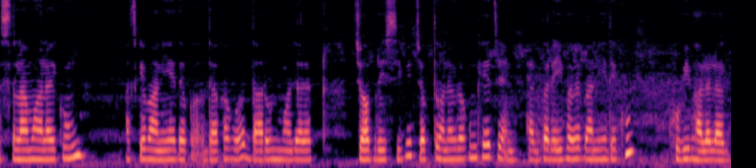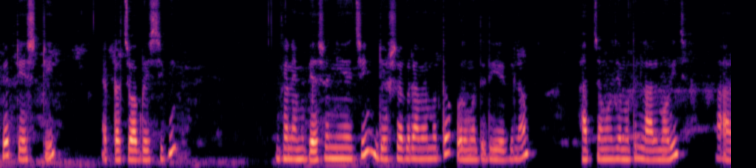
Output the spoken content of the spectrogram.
আসসালামু আলাইকুম। আজকে বানিয়ে দেখো দেখাবো দারুণ মজার এক চপ রেসিপি চপ তো অনেক রকম খেয়েছেন। একবার এইভাবে বানিয়ে দেখুন। খুবই ভালো লাগবে টেস্টি একটা চপ রেসিপি এখানে আমি বেসন নিয়েছি, দেড়শো গ্রামের মতো। ওর মধ্যে দিয়ে দিলাম হাফ চামচের মতো লাল মরিচ আর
